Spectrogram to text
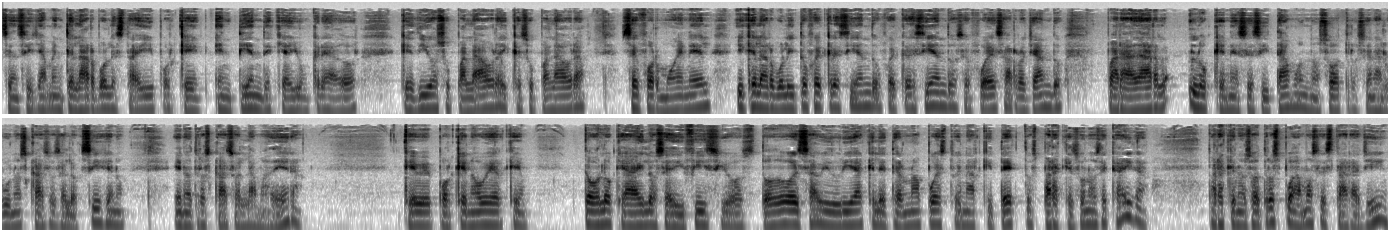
Sencillamente el árbol está ahí porque entiende que hay un creador que dio su palabra y que su palabra se formó en él y que el arbolito fue creciendo, fue creciendo, se fue desarrollando para dar lo que necesitamos nosotros, en algunos casos el oxígeno, en otros casos la madera. Que, ¿Por qué no ver que todo lo que hay, los edificios, toda esa sabiduría que el Eterno ha puesto en arquitectos para que eso no se caiga? Para que nosotros podamos estar allí.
